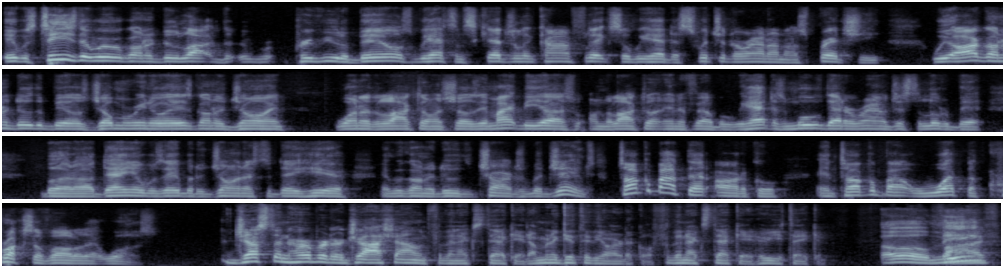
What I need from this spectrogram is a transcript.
it was teased that we were going to do lot, preview the Bills. We had some scheduling conflicts, so we had to switch it around on our spreadsheet. We are going to do the Bills. Joe Marino is going to join one of the Locked On shows. It might be us on the Locked On NFL, but we had to move that around just a little bit. But uh, Daniel was able to join us today here, and we're going to do the Chargers. But James, talk about that article and talk about what the crux of all of that was. Justin Herbert or Josh Allen for the next decade. I'm going to get to the article for the next decade. Who are you taking? Oh, me. Five,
